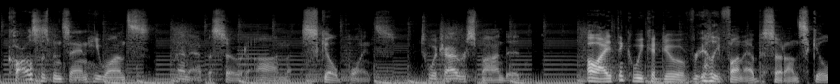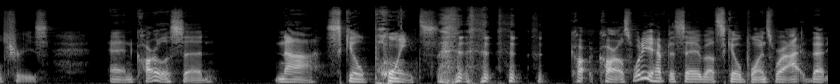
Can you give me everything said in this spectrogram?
Carlos has been saying he wants an episode on skill points, to which I responded, "Oh, I think we could do a really fun episode on skill trees." And Carlos said, "Nah, skill points." Car- Carlos, what do you have to say about skill points where I that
